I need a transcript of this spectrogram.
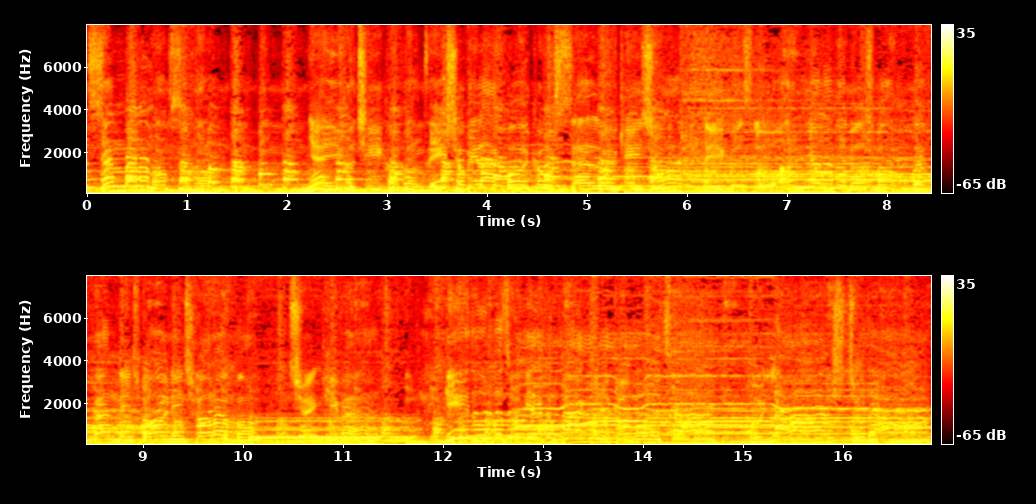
szemben a napszahar. Nyeljük a csíkokat, és a világ pajkos szellőként zsuhan. Tékozló angyal a magasban, de fenn nincs baj, nincs haragban, senkivel. Gédurva zúgják a fákon a kabolcát, hogy láss csodát,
